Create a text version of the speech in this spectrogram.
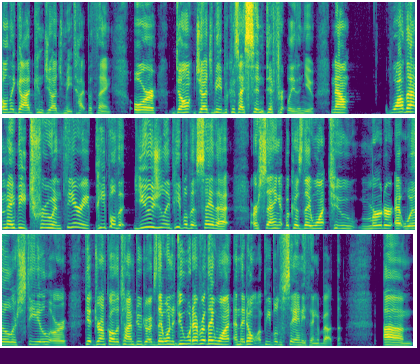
only God can judge me type of thing, or don't judge me because I sin differently than you. Now, while that may be true in theory, people that usually people that say that are saying it because they want to murder at will or steal or get drunk all the time, do drugs. They want to do whatever they want, and they don't want people to say anything about them. Um,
